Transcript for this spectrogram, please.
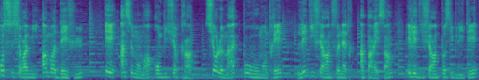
On se sera mis en mode DFU et à ce moment, on bifurquera sur le Mac pour vous montrer les différentes fenêtres apparaissant et les différentes possibilités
